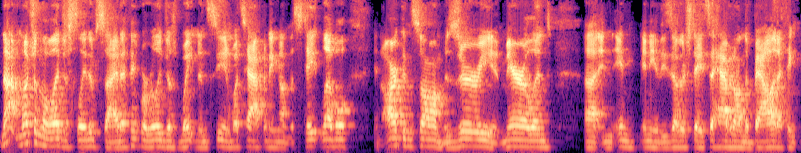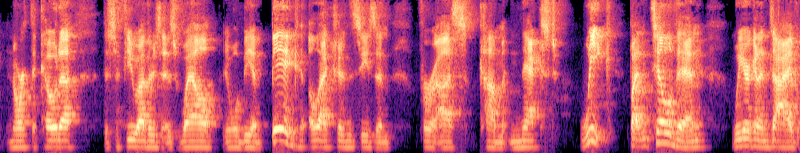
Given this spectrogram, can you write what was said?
Not much on the legislative side. I think we're really just waiting and seeing what's happening on the state level in Arkansas, Missouri, and Maryland, uh, and in any of these other states that have it on the ballot. I think North Dakota. There's a few others as well. It will be a big election season for us come next week. But until then, we are going to dive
